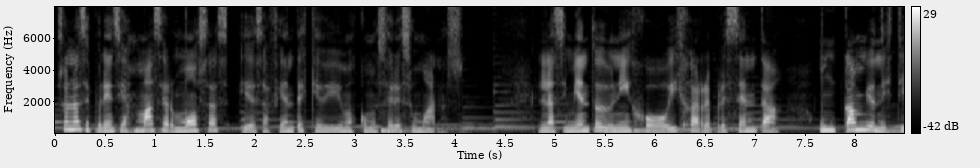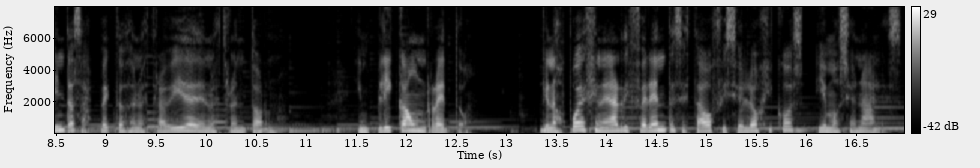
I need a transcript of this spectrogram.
son las experiencias más hermosas y desafiantes que vivimos como seres humanos. El nacimiento de un hijo o hija representa un cambio en distintos aspectos de nuestra vida y de nuestro entorno. Implica un reto, que nos puede generar diferentes estados fisiológicos y emocionales,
